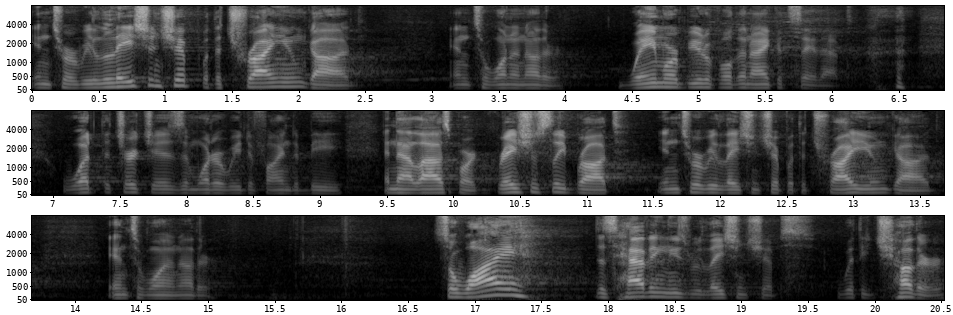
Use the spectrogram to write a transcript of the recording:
into a relationship with the triune God and to one another. Way more beautiful than I could say that. what the church is and what are we defined to be. And that last part, graciously brought into a relationship with the triune God and to one another. So, why does having these relationships with each other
